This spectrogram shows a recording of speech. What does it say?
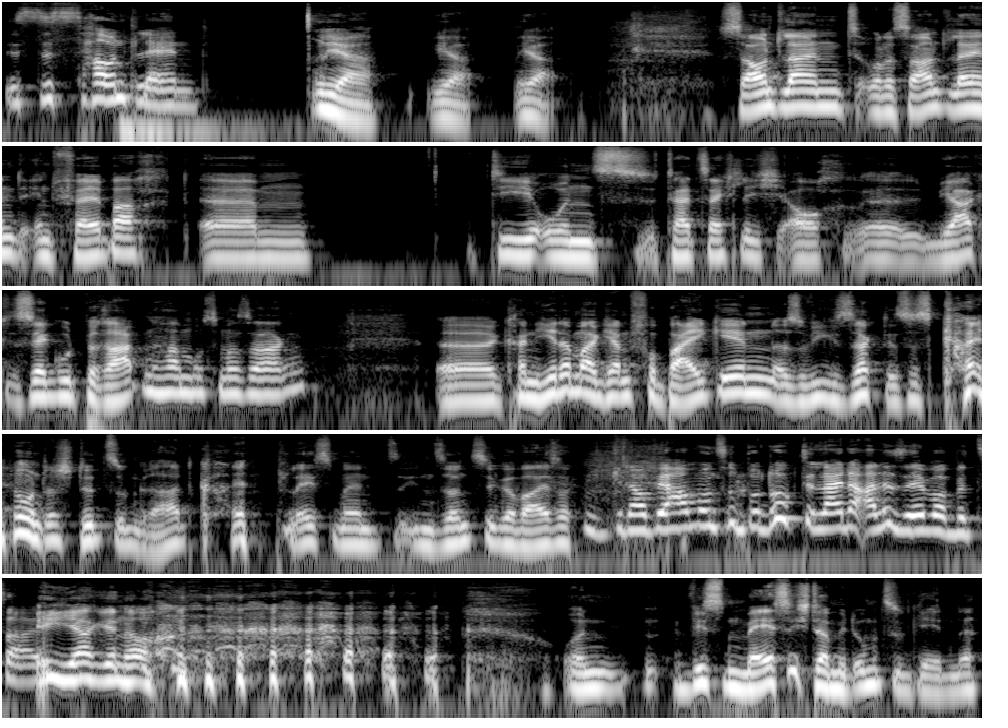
ist das Soundland. Ja, ja, ja. Soundland oder Soundland in Fellbach, ähm, die uns tatsächlich auch äh, ja, sehr gut beraten haben, muss man sagen. Äh, kann jeder mal gern vorbeigehen. Also wie gesagt, es ist keine Unterstützung gerade, kein Placement in sonstiger Weise. Genau, wir haben unsere Produkte leider alle selber bezahlt. Ja, genau. Und wissen mäßig damit umzugehen. Ne?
